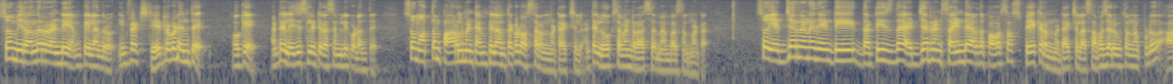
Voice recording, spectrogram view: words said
సో మీరందరూ రండి ఎంపీలందరూ. ఇన్ఫ్యాక్ట్ స్టేట్లో కూడా అంతే ఓకే. అంటే లెజిస్లేటివ్ అసెంబ్లీ కూడా అంతే. సో మొత్తం పార్లమెంట్ ఎంపీలు అంతా కూడా వస్తారనమాట యాక్చువల్లీ. అంటే లోక్సభ అండ్ రాజ్యసభ మెంబర్స్ అనమాట సో ఎడ్జర్న్ అనేది ఏంటి? That is the adjourn and sine die are the powers of speaker అనమాట యాక్చువల్ ఆ సభ జరుగుతున్నప్పుడు ఆ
